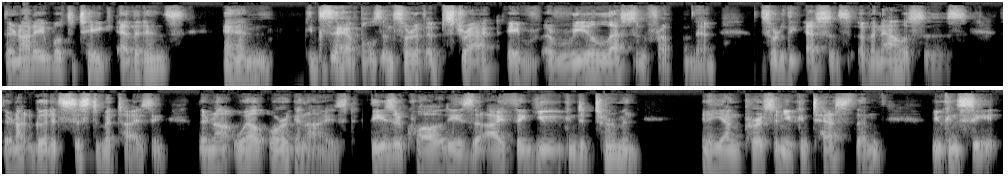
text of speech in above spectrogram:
They're not able to take evidence and examples and sort of abstract a, a real lesson from them, sort of the essence of analysis. They're not good at systematizing. They're not well organized. These are qualities that I think you can determine in a young person. You can test them. You can see.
